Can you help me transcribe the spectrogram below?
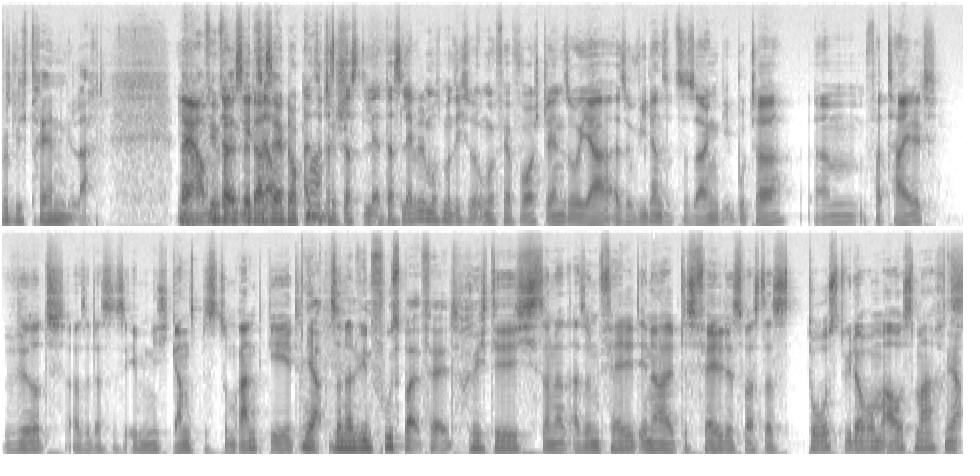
wirklich Tränen gelacht. Naja, auf und jeden Fall ist er da ja sehr dogmatisch. Also das, das, das Level muss man sich so ungefähr vorstellen, so ja, also wie dann sozusagen die Butter ähm, verteilt wird, also dass es eben nicht ganz bis zum Rand geht. ja, sondern wie ein Fußballfeld. Richtig, sondern also ein Feld innerhalb des Feldes, was das Toast wiederum ausmacht. Ja.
